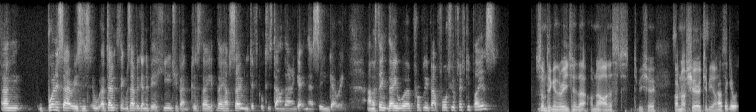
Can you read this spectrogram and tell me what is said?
Um, Buenos Aires is, I don't think was ever going to be a huge event because they, they have so many difficulties down there in getting their scene going. And I think they were probably about 40 or 50 players. Something in the region of that. I'm not honest, to be sure. I'm not sure, to be honest. I think it,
